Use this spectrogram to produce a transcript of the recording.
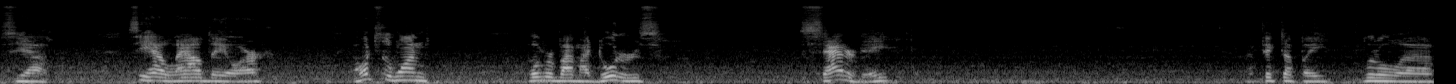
See how see how loud they are. I went to the one over by my daughter's Saturday. I picked up a little uh,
